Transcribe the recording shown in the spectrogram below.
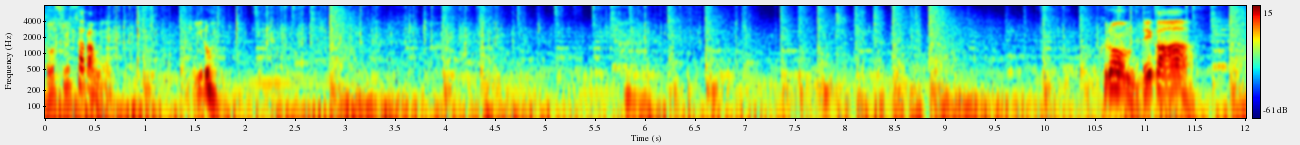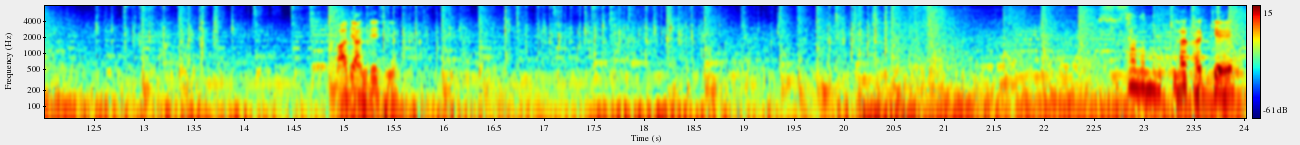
너 쓸 사람에. 이로 그럼 내가 말이 안 되지 수상한 느낌이 잘 갈게. 자인데.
